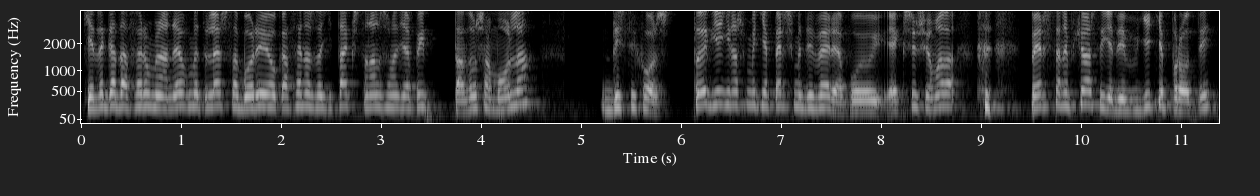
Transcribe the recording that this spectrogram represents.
και δεν καταφέρουμε να ανέβουμε, τουλάχιστον θα μπορεί ο καθένας να κοιτάξει τον άλλο σαν να πει Τα δώσαμε όλα. Δυστυχώς. Το ίδιο έγινε, ας πούμε, και πέρσι με τη Βέρεια. Που εξίσου η ομάδα πέρσι ήταν πιο άστη γιατί βγήκε πρώτη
